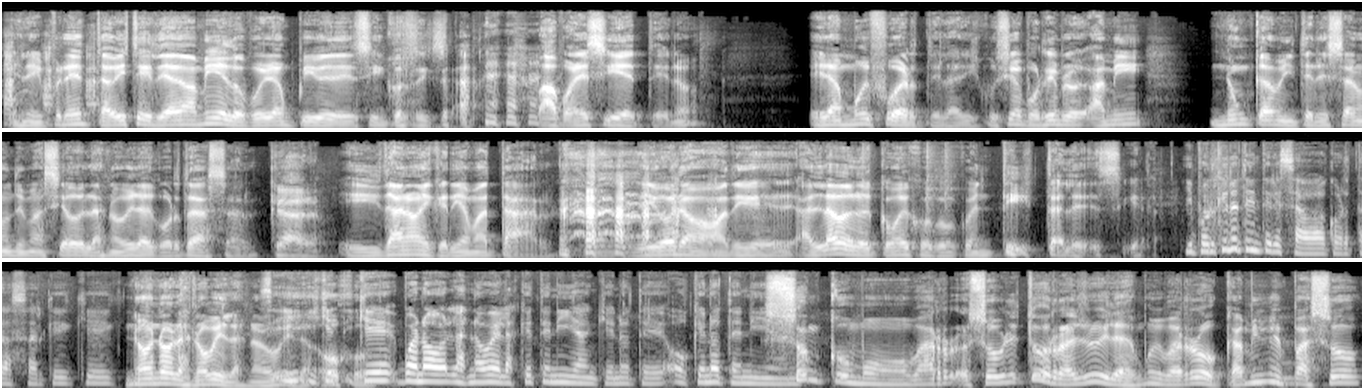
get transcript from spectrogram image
en la imprenta, viste, que le daba miedo porque era un pibe de 5 o 6 años. Va a poner 7, ¿no? Era muy fuerte la discusión. Por ejemplo, a mí nunca me interesaron demasiado las novelas de Cortázar. Claro. Y Dana me quería matar. Digo, no, al lado del conejo con cuentista le decía. ¿Y por qué no te interesaba Cortázar? ¿Qué, qué- No, no, las novelas, las sí, novelas, y ojo. qué- bueno, las novelas, ¿qué tenían que no te, o qué no tenían? Son como, barro- sobre todo Rayuela es muy barroca. A mí me pasó,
